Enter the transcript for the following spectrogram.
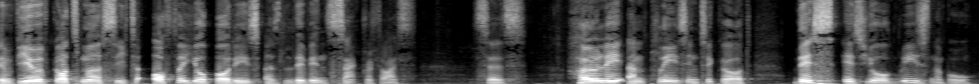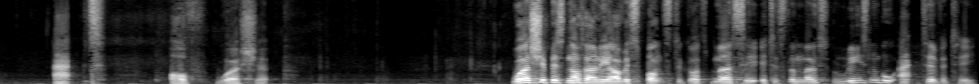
in view of God's mercy, to offer your bodies as living sacrifice, says, holy and pleasing to God. This is your reasonable act of worship. Worship is not only our response to God's mercy, it is the most reasonable activity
